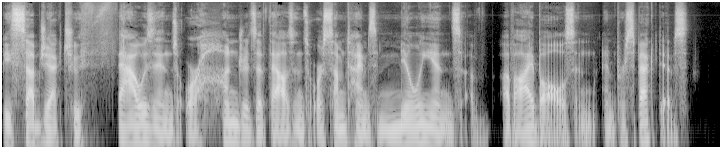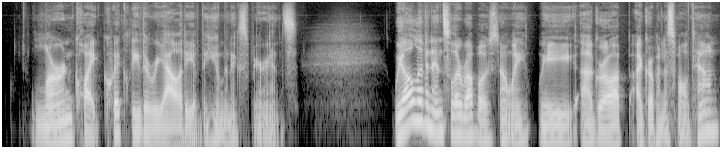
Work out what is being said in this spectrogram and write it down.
be subject to thousands or hundreds of thousands or sometimes millions of, of eyeballs and, and perspectives learn quite quickly the reality of the human experience. We all live in insular bubbles, don't we? We uh, grow up, I grew up in a small town,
